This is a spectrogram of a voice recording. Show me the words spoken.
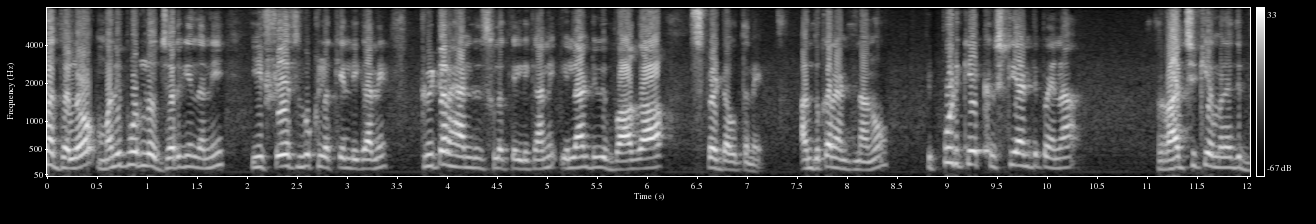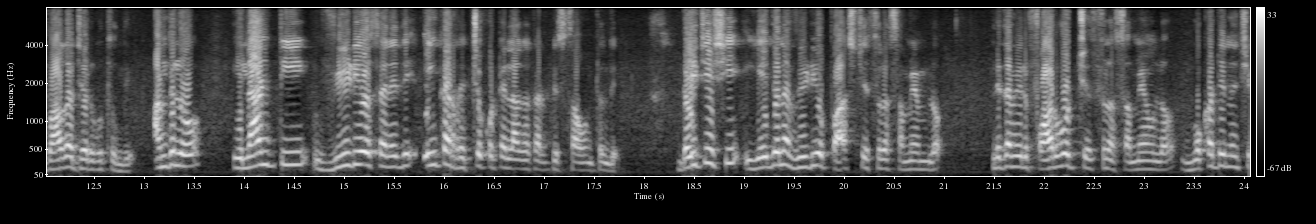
మధ్యలో మణిపూర్లో జరిగిందని ఈ ఫేస్బుక్లోకి వెళ్ళి కానీ ట్విట్టర్ హ్యాండిల్స్లోకి వెళ్ళి కానీ ఇలాంటివి బాగా స్ప్రెడ్ అవుతున్నాయి. అందుకని అంటున్నాను ఇప్పటికే క్రిస్టియానిటీ పైన రాజకీయం అనేది బాగా జరుగుతుంది. అందులో ఇలాంటి వీడియోస్ అనేది ఇంకా రెచ్చగొట్టేలాగా కనిపిస్తూ ఉంటుంది. దయచేసి ఏదైనా వీడియో పాస్ చేస్తున్న సమయంలో లేదా మీరు ఫార్వర్డ్ చేస్తున్న సమయంలో ఒకటి నుంచి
